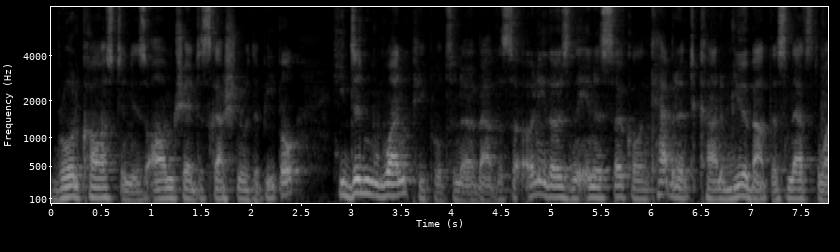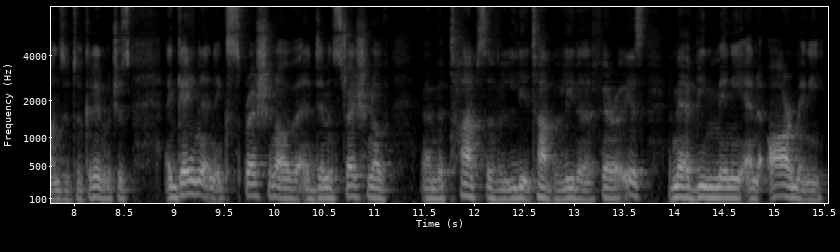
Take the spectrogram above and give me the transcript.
broadcast in his armchair discussion with the people. he didn't want people to know about this. So only those in the inner circle and cabinet kind of knew about this, and that's the ones who took it in, which is again an expression of a demonstration of um, the types of type of leader that Pharaoh is. And there have been many and are many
